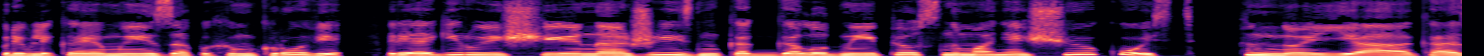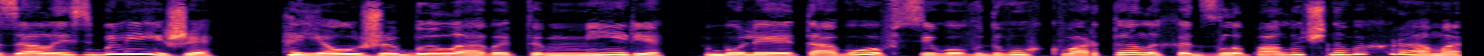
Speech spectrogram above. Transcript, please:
привлекаемые запахом крови, реагирующие на жизнь, как голодный пес на манящую кость. Но я оказалась ближе. Я уже была в этом мире, более того, всего в двух кварталах от злополучного храма,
